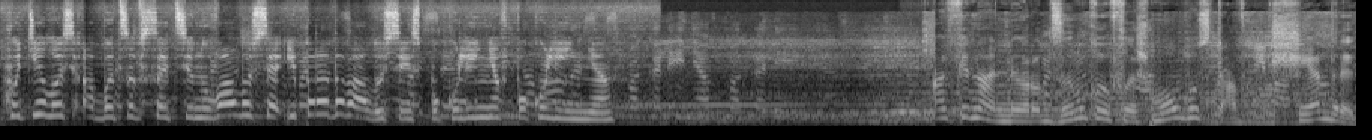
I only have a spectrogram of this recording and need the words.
Хотілося, аби це все цінувалося і передавалося із покоління в покоління. Покоління. А фінальною родзинкою флешмобу став щедрик.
